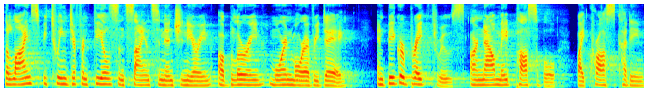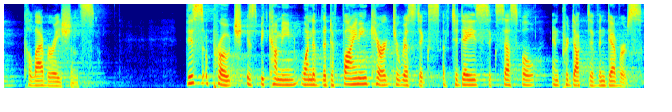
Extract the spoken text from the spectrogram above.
The lines between different fields in science and engineering are blurring more and more every day, and bigger breakthroughs are now made possible by cross-cutting collaborations. This approach is becoming one of the defining characteristics of today's successful and productive endeavors.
